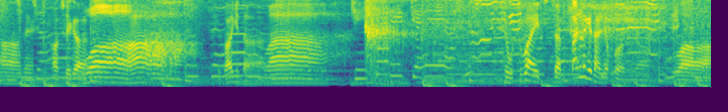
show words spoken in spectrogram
아, 네. 아, 제가 와, 아, 대박이다. 와. 제 오토바이 진짜 빠르게 달렸거든요. 와.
